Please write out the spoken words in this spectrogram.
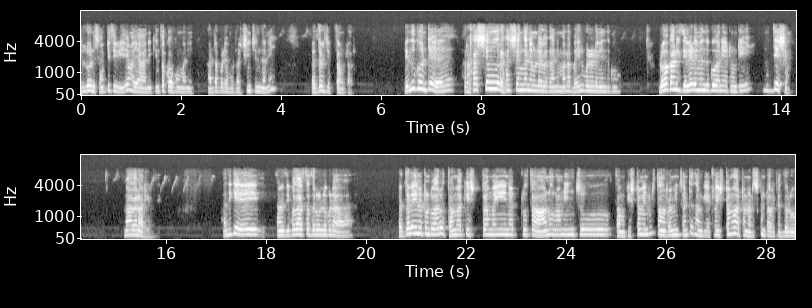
పిల్లోని చంపితివి ఏమయ్యా? నీకు ఇంత కోపం అని అడ్డపడి అప్పుడు రక్షించిందని పెద్దలు చెప్తా ఉంటారు. ఎందుకు అంటే రహస్యము రహస్యంగానే ఉండాలి కానీ మళ్ళీ బయలుపడడం ఎందుకు? లోకానికి తెలియడం ఎందుకు అనేటువంటి ఉద్దేశం నాగనార్యుడిది అందుకే తన దిపదార్థ ధరువుల్లో కూడా పెద్దలైనటువంటి వారు తమకిష్టమైనట్లు తాను రమించు తమకిష్టమైనట్లు తాను రమించు అంటే తనకి ఎట్లా ఇష్టమో అట్లా నడుచుకుంటారు పెద్దలు.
